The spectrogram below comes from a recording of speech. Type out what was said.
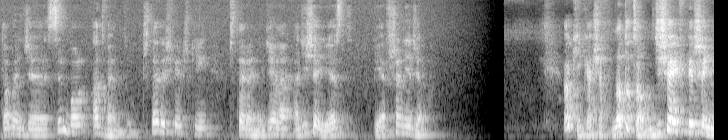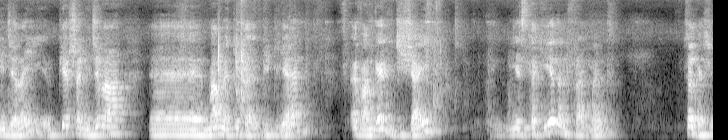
To będzie symbol Adwentu. Cztery świeczki, cztery niedziele, a dzisiaj jest pierwsza niedziela. Okej, Kasia. No to co? Dzisiaj w pierwszej niedzielę, pierwsza niedziela, e, mamy tutaj Biblię. W Ewangelii dzisiaj jest taki jeden fragment. Co, Kasiu?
